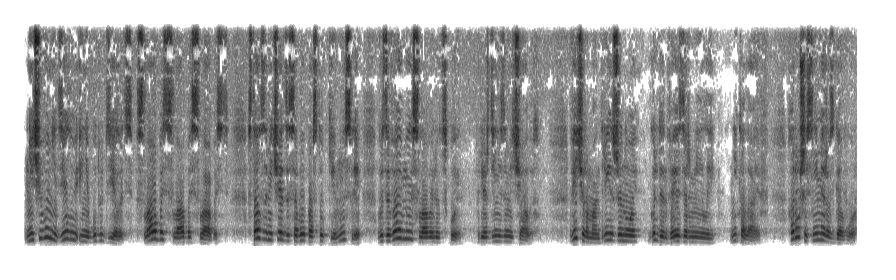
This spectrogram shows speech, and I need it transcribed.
Ничего не делаю и не буду делать. Слабость, слабость, слабость. Стал замечать за собой поступки и мысли, вызываемые славой людской. Прежде не замечал их. Вечером Андрей с женой, Гольденвезер милый, Николаев. Хороший с ними разговор.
